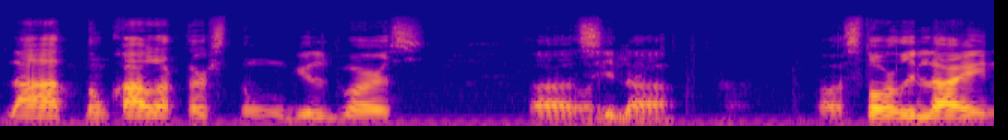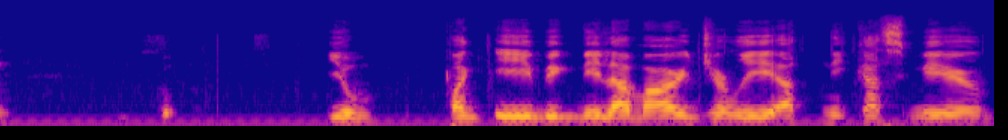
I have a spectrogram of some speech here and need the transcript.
Lahat ng characters ng Guild Wars, ah, sila uh, storyline, yung pag-ibig nila Marjorie at ni Casimir,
